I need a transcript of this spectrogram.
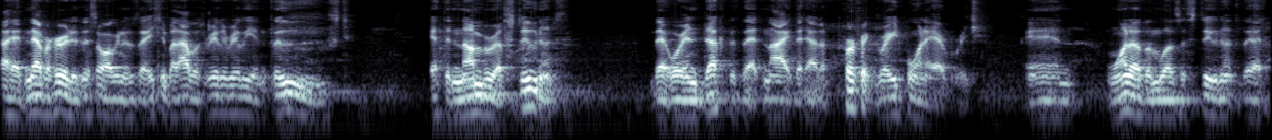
I had never heard of this organization, but I was really, really enthused at the number of students that were inducted that night that had a perfect grade point average. And one of them was a student that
